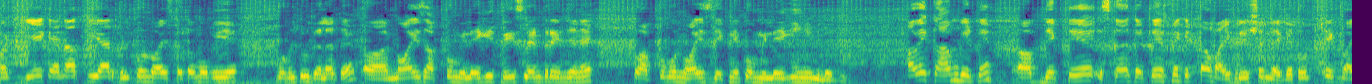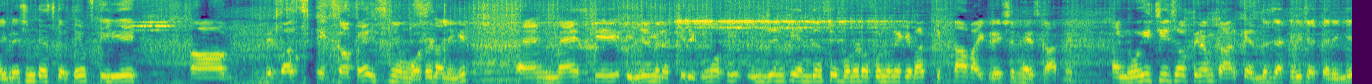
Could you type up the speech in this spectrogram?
बट ये कहना कि यार बिल्कुल नॉइज़ ख़त्म हो गई है, वो बिल्कुल गलत है। नॉइज़ आपको मिलेगी थ्री सिलेंडर इंजन है तो आपको वो नॉइज़ देखने को मिलेगी ही मिलेगी। अब एक काम करते हैं अब देखते हैं, इसका करते हैं, इसमें कितना वाइब्रेशन रहेगा तो एक वाइब्रेशन टेस्ट करते हैं, उसके लिए मेरे पास एक कप है, इसमें हम वाटर डालेंगे। एंड मैं इसके इंजन में रख के देखूँगा कि इंजन के अंदर से बोनट ओपन होने के बाद कितना वाइब्रेशन है इस कार में। एंड वही चीज़ अब फिर हम कार के अंदर जाके भी चेक करेंगे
